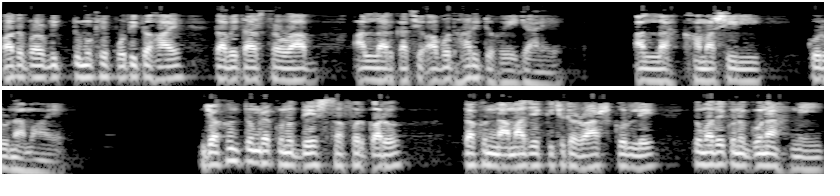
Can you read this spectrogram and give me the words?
অতপর মৃত্যুমুখে পতিত হয়, তবে তার সওয়াব আল্লাহর কাছে অবধারিত হয়ে যায়। আল্লাহ ক্ষমাশীল, করুণাময়। যখন তোমরা কোনো দেশ সফর করো, তখন নামাজে কিছুটা হ্রাস করলে তোমাদের কোনো গুনাহ নেই।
